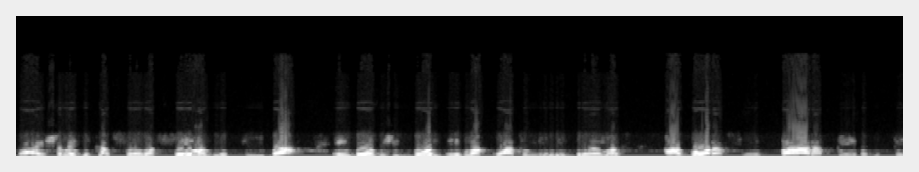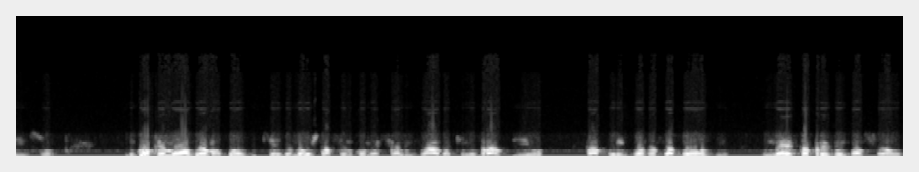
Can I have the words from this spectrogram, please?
Tá? Esta medicação, a semaglutida, em doses de 2,4 miligramas, agora sim para a perda de peso. De qualquer modo, é uma dose que ainda não está sendo comercializada aqui no Brasil, Tá? Por enquanto, essa dose, nessa apresentação,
